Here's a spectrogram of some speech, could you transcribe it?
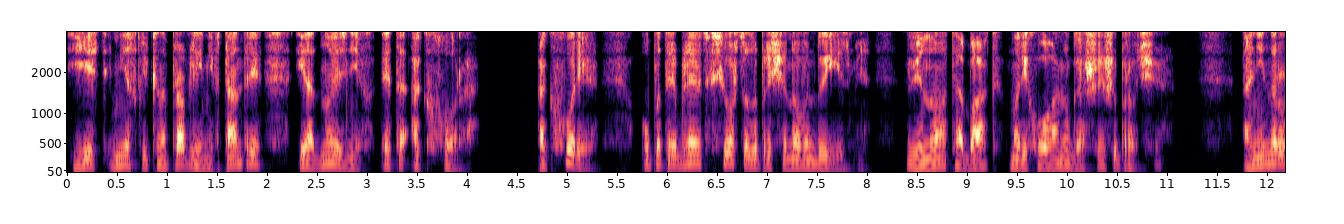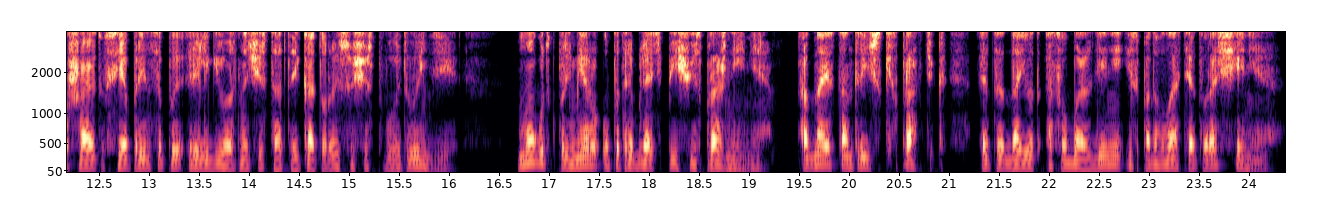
Есть несколько направлений в тантре, и одно из них — это акхора. Акхори употребляют все, что запрещено в индуизме — вино, табак, марихуану, гашиш и прочее. Они нарушают все принципы религиозной чистоты, которые существуют в Индии. Могут, к примеру, употреблять в пищу испражнения. Одна из тантрических практик — это дает освобождение из-под власти отвращения,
